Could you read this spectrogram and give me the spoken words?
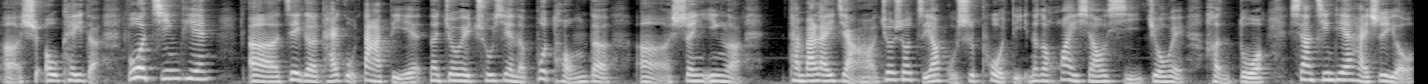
呃是 OK 的。不过今天呃这个台股大跌，那就会出现了不同的呃声音了。坦白来讲啊，就是说，只要股市破底，那个坏消息就会很多。像今天还是有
